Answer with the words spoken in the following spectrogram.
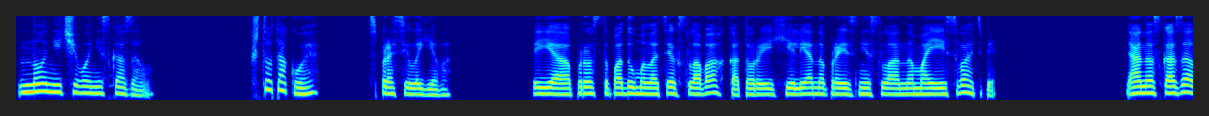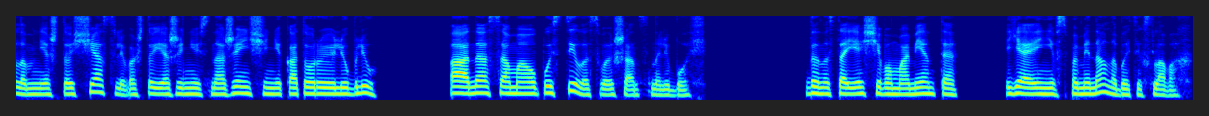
но ничего не сказал. «Что такое?» — спросила Ева. Я просто подумала о тех словах, которые Хелена произнесла на моей свадьбе. Она сказала мне, что счастлива, что я женюсь на женщине, которую люблю, а она сама упустила свой шанс на любовь. До настоящего момента я и не вспоминал об этих словах.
